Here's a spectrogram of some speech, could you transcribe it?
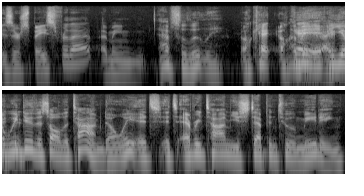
Is there space for that? I mean, absolutely okay, I okay. mean, yeah, we do this all the time, don't we? It's it's every time you step into a meeting,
